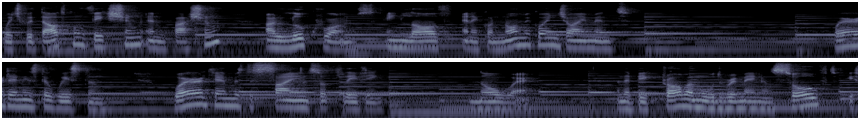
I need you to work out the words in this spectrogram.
which without conviction and passion are lukewarms in love and economical enjoyment. Where then is the wisdom? Where then is the science of living? Nowhere. And the big problem would remain unsolved if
